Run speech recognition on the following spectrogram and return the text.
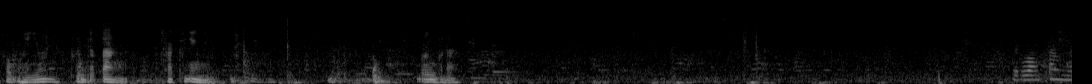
เขาบให้ย้อนเพิ่นกระตั้งทักขึ้นอย่างนี้เบิ้งพนนะ อยากลองตั้งไหม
